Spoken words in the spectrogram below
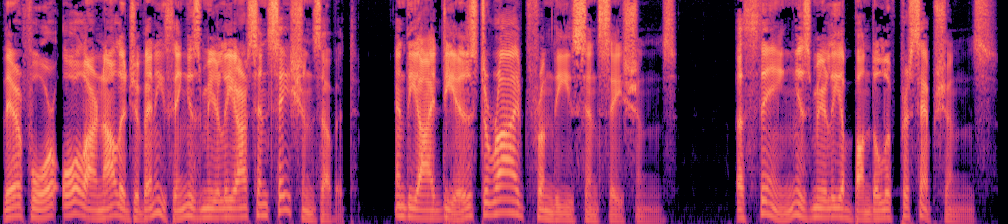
Therefore, all our knowledge of anything is merely our sensations of it, and the ideas derived from these sensations. A thing is merely a bundle of perceptions,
